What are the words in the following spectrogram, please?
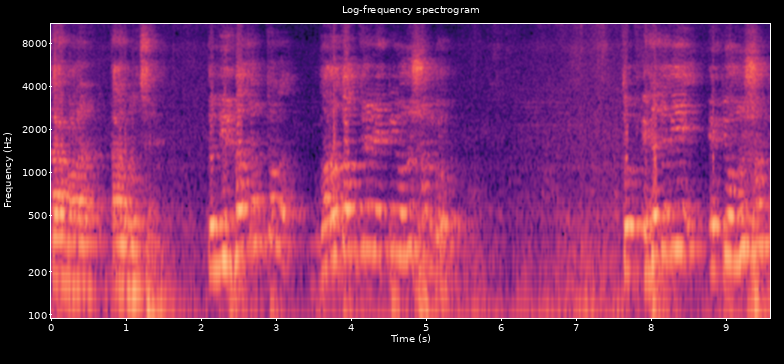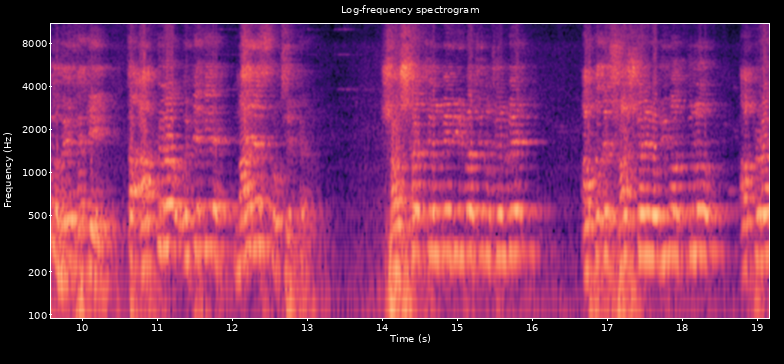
তারা বলা তারা বলছে। তো নির্বাচন তো গণতন্ত্রের একটি অনুষঙ্গ। তো এটা যদি একটি অনুষঙ্গ হয়ে থাকে, তা আপনারা ওইটাকে মাইনাস করছেন কেন? সংস্কার চলবে নির্বাচনে চলবে। আপনাদের সংস্কারের অভিমতগুলো আপনারা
